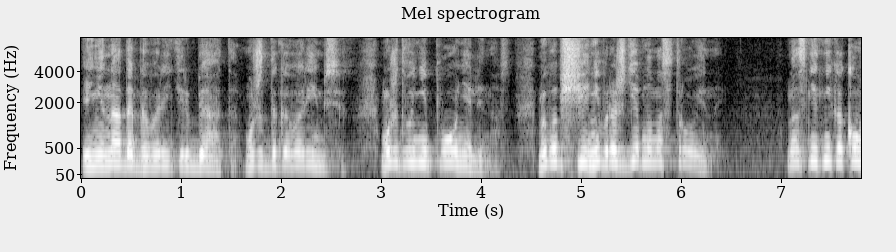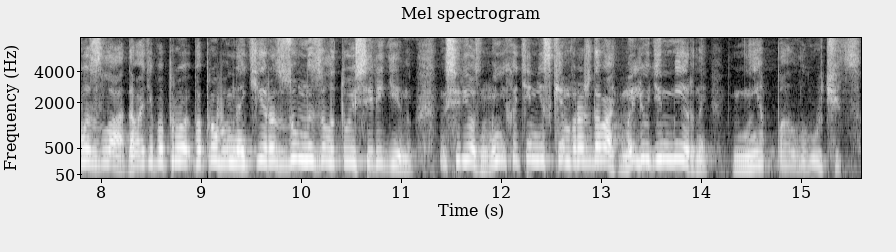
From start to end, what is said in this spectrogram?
И не надо говорить, ребята, может договоримся, может вы не поняли нас. Мы вообще не враждебно настроены. У нас нет никакого зла. Давайте попробуем найти разумную золотую середину. Ну серьезно, мы не хотим ни с кем враждовать. Мы люди мирные. Не получится.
